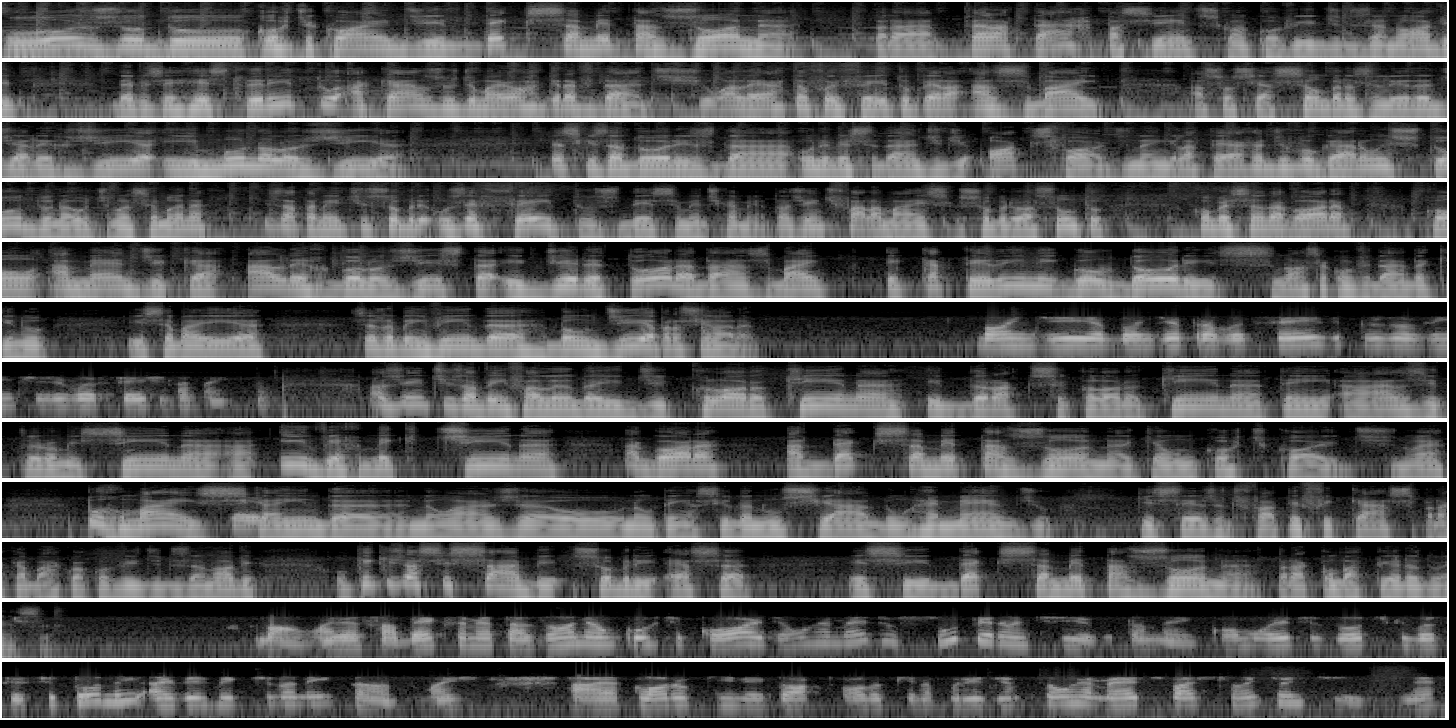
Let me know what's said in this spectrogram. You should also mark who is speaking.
Speaker 1: O uso do corticoide dexametasona para tratar pacientes com a Covid-19 deve ser restrito a casos de maior gravidade. O alerta foi feito pela ASBAI, Associação Brasileira de Alergia e Imunologia. Pesquisadores da Universidade de Oxford, na Inglaterra, divulgaram um estudo na última semana exatamente sobre os efeitos desse medicamento. A gente fala mais sobre o assunto conversando agora com a médica alergologista e diretora da ASBAI, Ecaterine Goldores, nossa convidada aqui no Issa Bahia. Seja bem-vinda. Bom dia para a senhora.
Speaker 2: Bom dia, bom dia para vocês e para os ouvintes de vocês também.
Speaker 1: A gente já vem falando aí de cloroquina, hidroxicloroquina, tem a azitromicina, a ivermectina, agora a dexametasona, que é um corticoide, não é? Por mais Sim. que ainda não haja ou não tenha sido anunciado um remédio que seja de fato eficaz para acabar com a Covid-19, o que, que já se sabe sobre essa, esse dexametasona para combater a doença?
Speaker 2: Bom, olha só, dexametasona é um corticoide, é um remédio super antigo também, como esses outros que você citou, nem, a ivermectina nem tanto, mas a cloroquina e a hidroxicloroquina, por exemplo, são remédios bastante antigos, né?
